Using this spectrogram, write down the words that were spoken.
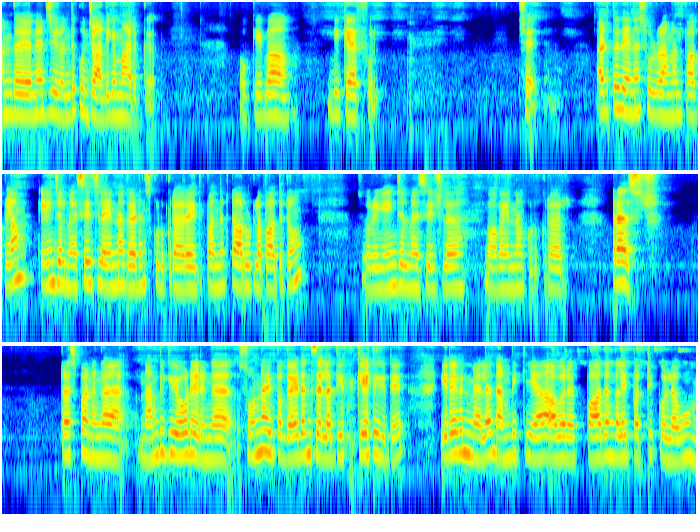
அந்த எனர்ஜி வந்து கொஞ்சம் அதிகமாக இருக்குது ஓகேவா பி கேர்ஃபுல் சரி. அடுத்தது என்ன சொல்கிறாங்கன்னு பார்க்கலாம். ஏஞ்சல் மெசேஜில் என்ன கைடன்ஸ் கொடுக்குறாரு? இது வந்துட்டு டாரூட்டில் பார்த்துட்டோம். ஸோ ஒரு ஏஞ்சல் மெசேஜில் பாபா என்ன கொடுக்குறாரு? ட்ரஸ்ட் ட்ரஸ்ட் பண்ணுங்கள் நம்பிக்கையோடு இருங்க. சொன்ன இப்போ கைடன்ஸ் எல்லாத்தையும் கேட்டுக்கிட்டு இறைவன் மேலே நம்பிக்கையாக அவர் பாதங்களை பற்றி கொள்ளவும்.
